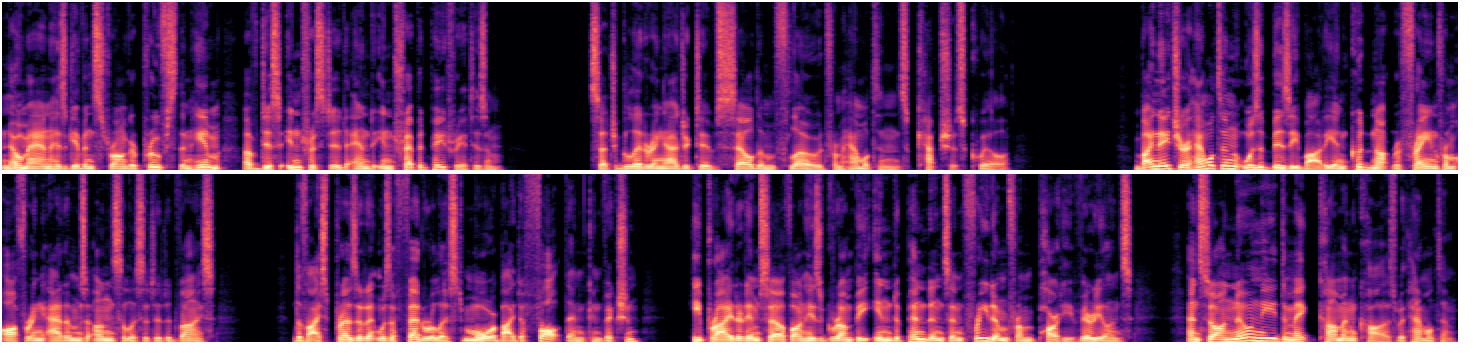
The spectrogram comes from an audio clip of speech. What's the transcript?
No man has given stronger proofs than him of disinterested and intrepid patriotism. Such glittering adjectives seldom flowed from Hamilton's captious quill. By nature, Hamilton was a busybody and could not refrain from offering Adams unsolicited advice. The vice president was a Federalist more by default than conviction. He prided himself on his grumpy independence and freedom from party virulence and saw no need to make common cause with Hamilton.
